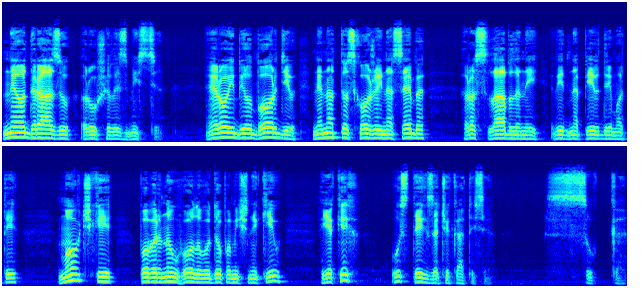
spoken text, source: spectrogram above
не одразу рушили з місця. Герой білбордів, не надто схожий на себе, розслаблений від напівдрімоти, мовчки повернув голову до помічників, яких устиг зачекатися. Сука,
